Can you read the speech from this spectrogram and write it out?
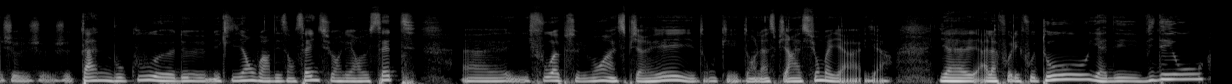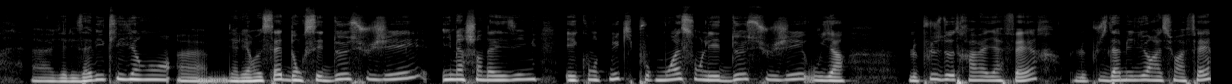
je, je, je tanne beaucoup de mes clients, voire des enseignes sur les recettes euh, il faut absolument inspirer. Et donc, dans l'inspiration, bah, il y, a, y, y, a, à la fois les photos, il y a des vidéos, euh, il y a les avis clients, euh, il y a les recettes. Donc, ces deux sujets, e-merchandising et contenu, qui pour moi sont les deux sujets où il y a le plus de travail à faire, le plus d'amélioration à faire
